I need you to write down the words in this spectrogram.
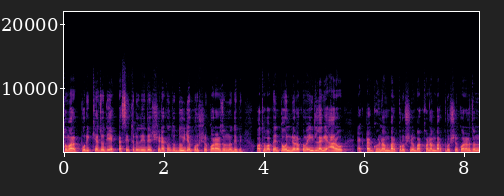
তোমার পরীক্ষা যদি একটা চিত্র দিয়ে দেয়, সেটা কিন্তু দুইটা প্রশ্ন করার জন্য দেবে। অথবা কিন্তু অন্যরকম এই লাগে আরও একটা ঘ নাম্বার প্রশ্ন বা খ নাম্বার প্রশ্ন করার জন্য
